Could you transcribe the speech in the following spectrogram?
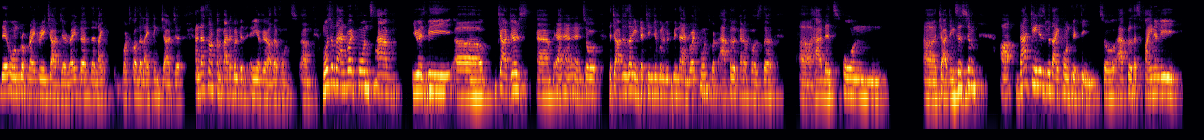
their own proprietary charger, right? The the light what's called the Lightning charger, and that's not compatible with any of your other phones. Um, most of the Android phones have USB uh, chargers, um, and, and, so the chargers are interchangeable between the Android phones. But Apple kind of was the uh, had its own uh, charging system. Uh, that changes with iPhone 15. So Apple has finally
